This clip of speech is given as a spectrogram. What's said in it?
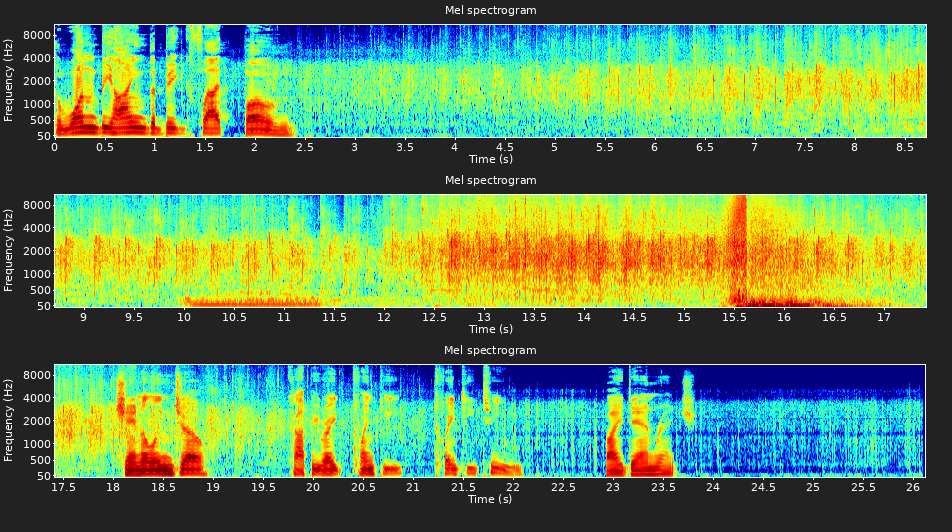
the one behind the big flat bone. Channeling Joe. Copyright 2022 by Dan Roentsch.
